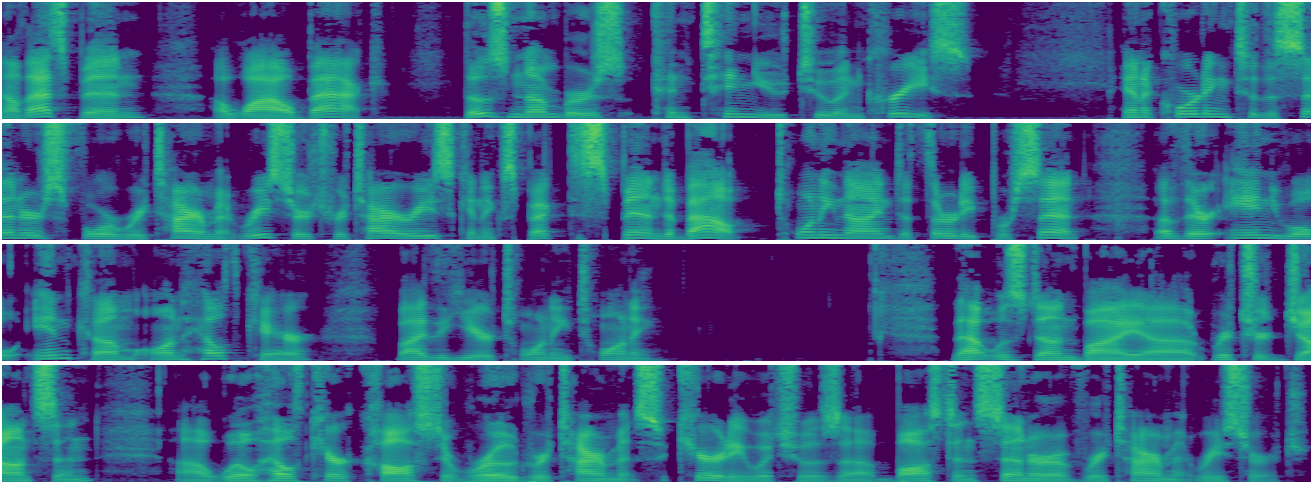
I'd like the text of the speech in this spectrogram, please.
Now, that's been a while back. Those numbers continue to increase. And according to the Centers for Retirement Research, retirees can expect to spend about 29 to 30 percent of their annual income on health care by the year 2020. That was done by uh, Richard Johnson. Uh, Will healthcare costs erode retirement security, which was a Boston Center of Retirement Research.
